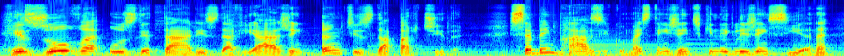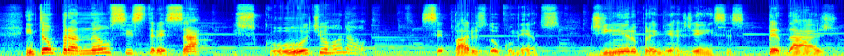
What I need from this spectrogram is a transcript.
resolva os detalhes da viagem antes da partida. Isso é bem básico, mas tem gente que negligencia, né? Então, para não se estressar, escute o Ronaldo. Separe os documentos, dinheiro para emergências, pedágio.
